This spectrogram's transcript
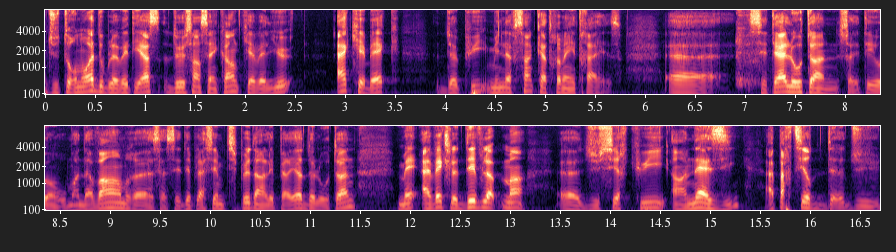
du tournoi WTA 250 qui avait lieu à Québec depuis 1993. Euh, c'était à l'automne. Ça a été au mois de novembre. Euh, ça s'est déplacé un petit peu dans les périodes de l'automne. Mais avec le développement euh, du circuit en Asie, à partir du,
